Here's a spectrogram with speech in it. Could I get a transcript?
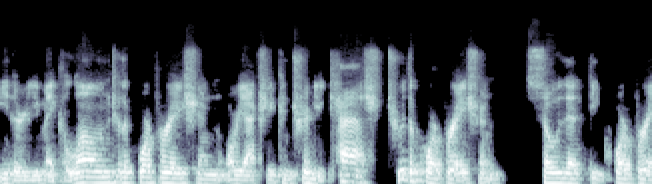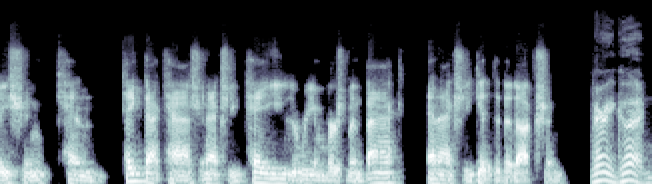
either you make a loan to the corporation or you actually contribute cash to the corporation so that the corporation can take that cash and actually pay you the reimbursement back and actually get the deduction. Very good.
